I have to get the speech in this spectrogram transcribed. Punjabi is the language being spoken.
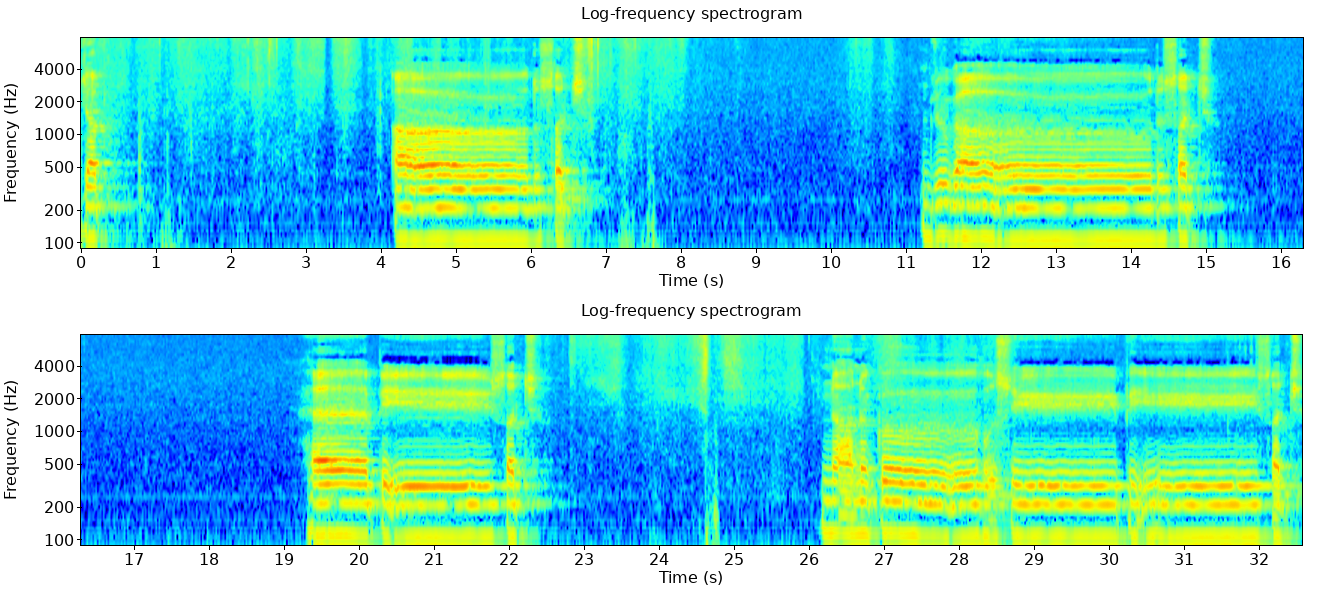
ਜਪ ਆਦ ਸਚ ਜੁਗਾਦ ਸਚ ਹੈ ਪੀ ਸੱਚ। ਨਾਨਕ ਹੋਸੀ ਸਚ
